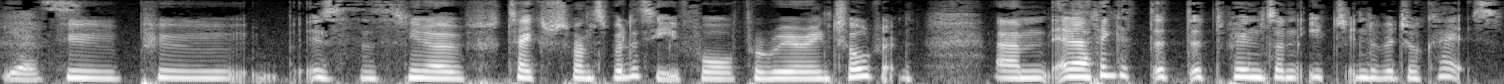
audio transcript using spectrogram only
Yes. who who is this, you know takes responsibility for for rearing children. Um, and I think it, it, it depends on each individual case.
